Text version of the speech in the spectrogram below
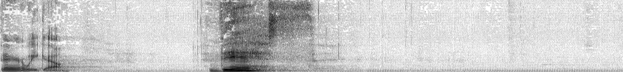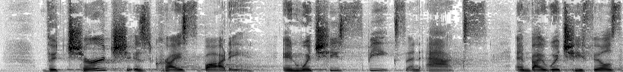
There we go. This The church is Christ's body in which he speaks and acts and by which he fills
